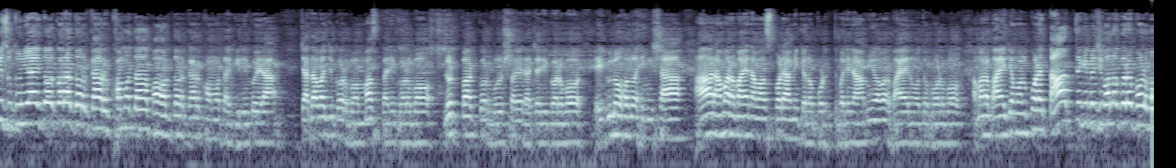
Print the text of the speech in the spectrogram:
কিছু দুনিয়ায় দরকার দরকার ক্ষমতা পাওয়ার দরকার ক্ষমতা গিরি কইরা চাঁদাবাজি করব, মাস্তানি করব, লুটপাট করব, স্বৈরাচারি করব, এগুলো হলো হিংসা। আর আমার ভাই নামাজ পড়ে, আমি কেন পড়তে পারি না? আমিও আমার ভাইয়ের মতো পড়ব। আমার ভাই যেমন পড়ে, তার থেকে বেশি ভালো করে পড়ব।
